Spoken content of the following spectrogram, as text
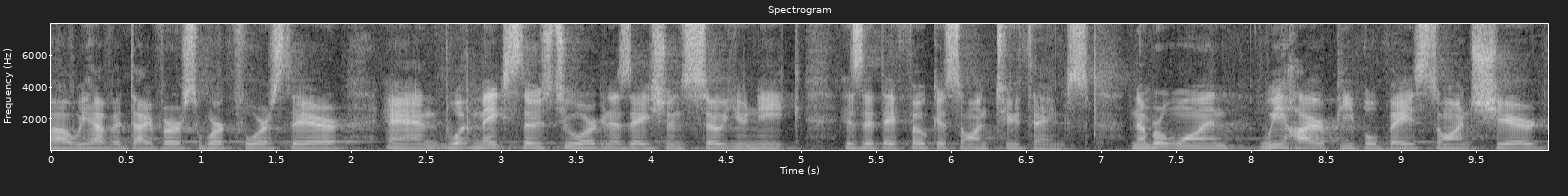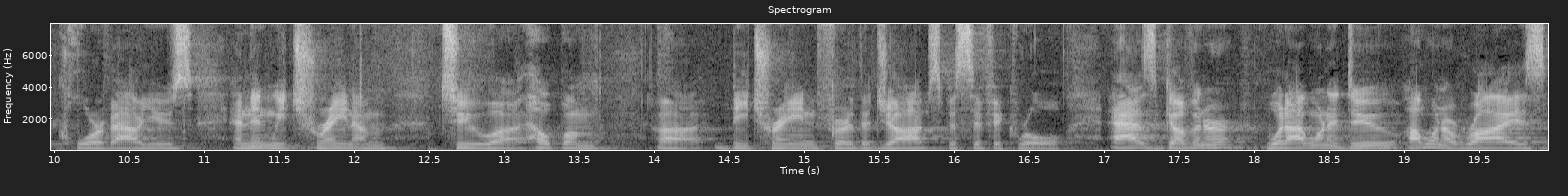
Uh, we have a diverse workforce there. And what makes those two organizations so unique is that they focus on two things. Number one, we hire people based on shared core values, and then we train them to uh, help them uh, be trained for the job specific role. As governor, what I want to do, I want to rise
